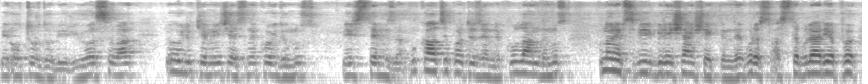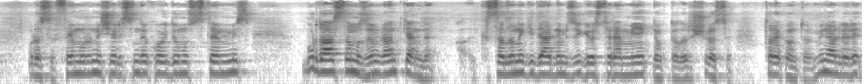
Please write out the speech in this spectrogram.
bir oturduğu bir yuvası var ve uyluk kemiğin içerisine koyduğumuz bir sistemimiz var. Bu kalça protezlerinde kullandığımız bunların hepsi bir bileşen şeklinde. Burası astabular yapı, burası femurun içerisinde koyduğumuz sistemimiz. Burada hastamızın röntgende kısalığını giderdiğimizi gösteren mihenk noktaları şurası. Trakontor minörleri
